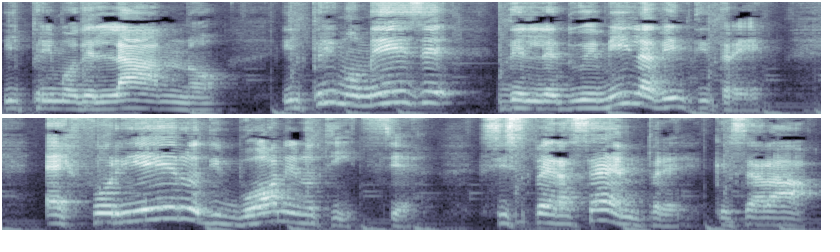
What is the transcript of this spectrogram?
il primo dell'anno, il primo mese del 2023. È foriero di buone notizie. Si spera sempre che sarà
